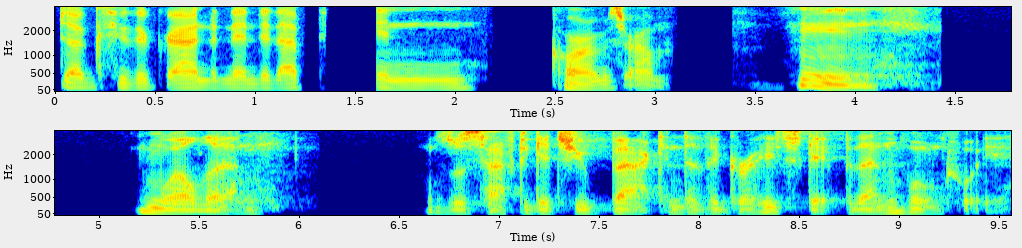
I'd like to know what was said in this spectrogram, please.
dug through the ground and ended up in Corum's realm. Hmm. Well, then, we'll just have to get you back into the grayscape, then, won't we?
